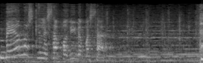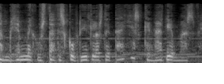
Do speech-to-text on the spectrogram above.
Veamos qué les ha podido pasar. También me gusta descubrir los detalles que nadie más ve.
